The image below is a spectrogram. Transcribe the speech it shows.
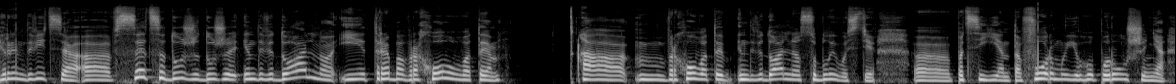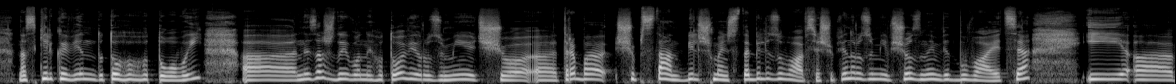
Ірин, дивіться, все це дуже дуже індивідуально і треба враховувати. А враховувати індивідуальні особливості е, пацієнта, форми його порушення, наскільки він до того готовий. Не завжди вони готові, розуміють, що е, треба, щоб стан більш-менш стабілізувався, щоб він розумів, що з ним відбувається. І е,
